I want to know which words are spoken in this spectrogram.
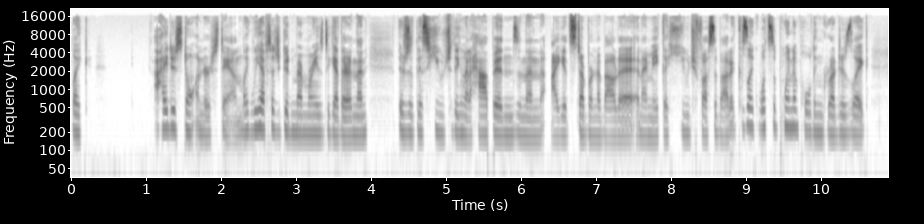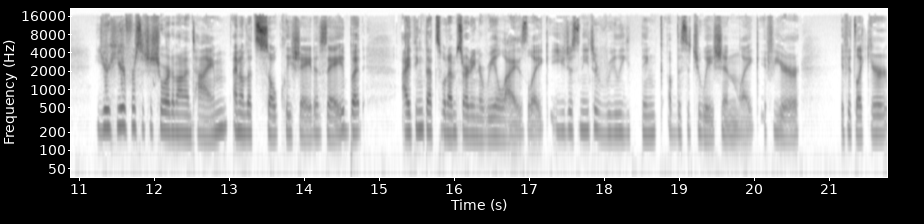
Like, I just don't understand. Like, we have such good memories together, and then there's like this huge thing that happens, and then I get stubborn about it, and I make a huge fuss about it. Cause, like, what's the point of holding grudges? Like, you're here for such a short amount of time. I know that's so cliche to say, but I think that's what I'm starting to realize. Like, you just need to really think of the situation. Like, if you're, if it's like you're,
